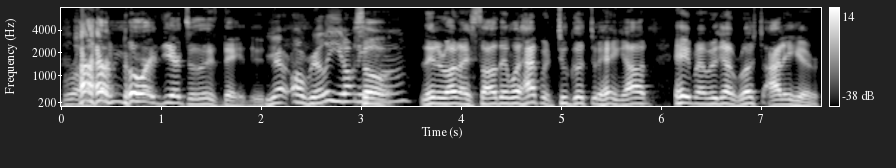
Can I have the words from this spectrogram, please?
bro? I have no idea to this day, dude. Yeah. Oh, really? You don't need So know? later on, I saw them. What happened? Too good to hang out. Hey, man, we got rushed out of here.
